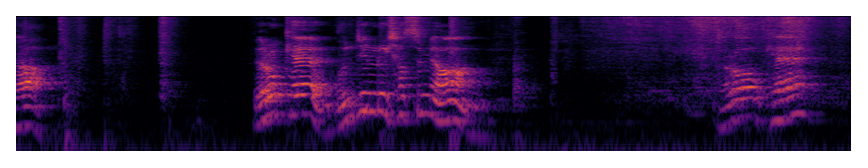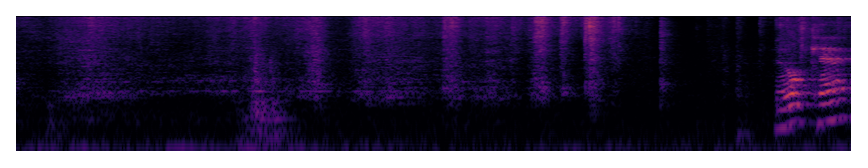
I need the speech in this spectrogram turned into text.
자, 이렇게 문질르셨으면 이렇게 이렇게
